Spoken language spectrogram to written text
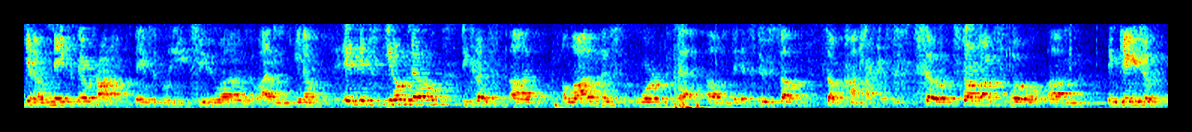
you know make their product basically to uh, um, you know it, it's you don't know because uh, a lot of this work that um, it's through sub subcontractors. So Starbucks will um, engage a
